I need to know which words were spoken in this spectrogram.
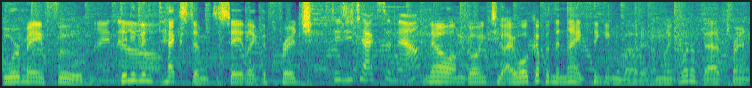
gourmet food. I Didn't even text him to say, like, the fridge. Did you text him now? No, I'm going to. I woke up in the night thinking about it. I'm like, what a bad friend.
